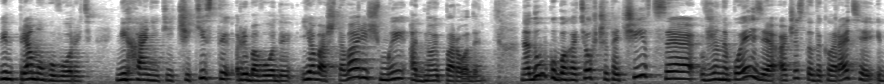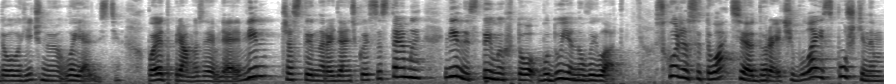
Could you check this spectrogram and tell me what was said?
він прямо говорить: механіки, чекісти, рибоводи, я ваш товариш, ми одної породи. На думку багатьох читачів, це вже не поезія, а чиста декларація ідеологічної лояльності. Поет прямо заявляє: він частина радянської системи, він із тими, хто будує новий лад. Схожа ситуація, до речі, була і з Пушкіним.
